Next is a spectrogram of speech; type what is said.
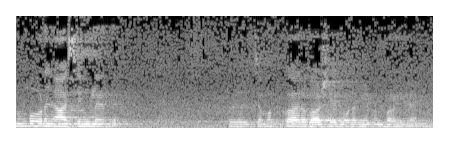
മുമ്പ് പറഞ്ഞ ആശയങ്ങളെയൊക്കെ ഒരു ചമത്കാര ഭാഷയിലൂടെ വീണ്ടും പറയുകയാണ്.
